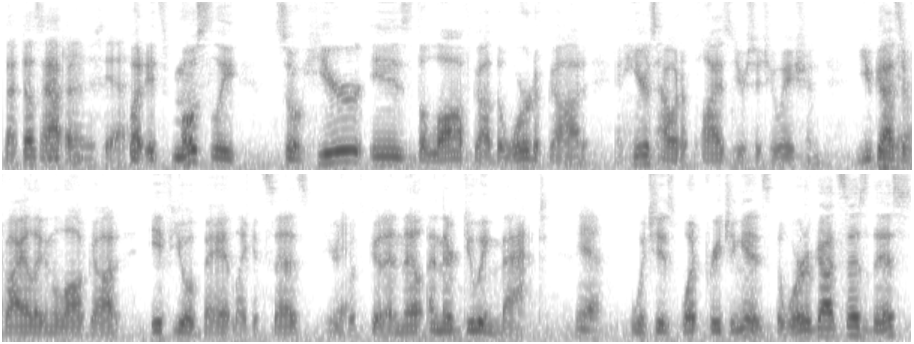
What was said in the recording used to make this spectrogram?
that does happen. Yeah. But it's mostly so here is the law of God, the word of God, and here's how it applies to your situation. You guys Yeah. are violating the law of God. If you obey it like it says, here's Yeah. what's good. And they and they're doing that Yeah. which is what preaching is. The Word of God says this,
